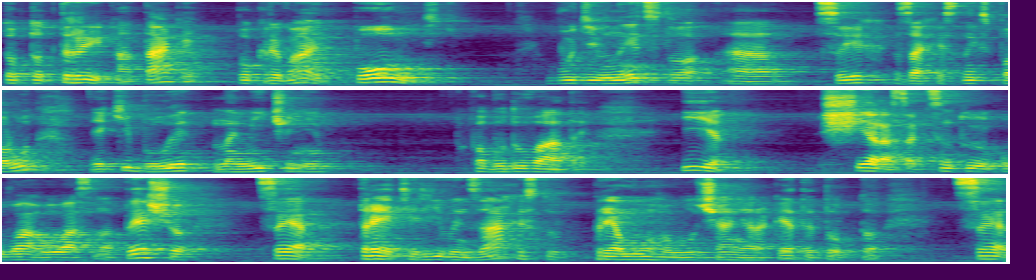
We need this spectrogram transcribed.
Тобто три атаки покривають повністю будівництво е, цих захисних споруд, які були намічені побудувати. І ще раз акцентую увагу вас на те, що це третій рівень захисту прямого влучання ракети. Тобто це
